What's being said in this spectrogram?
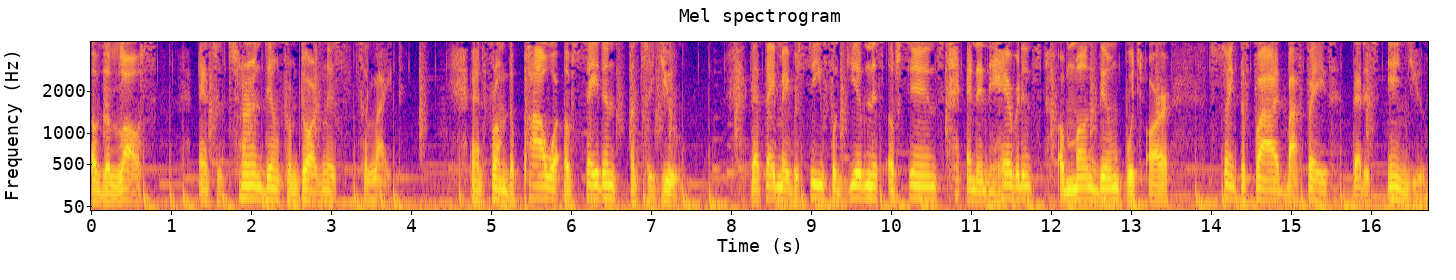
of the lost and to turn them from darkness to light and from the power of Satan unto you, that they may receive forgiveness of sins and inheritance among them which are sanctified by faith that is in you.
